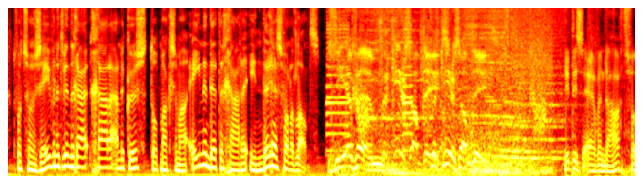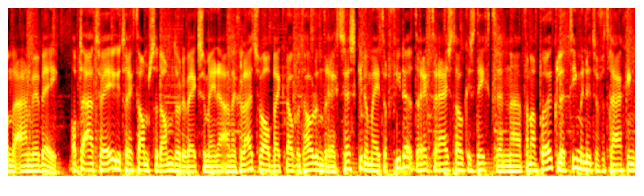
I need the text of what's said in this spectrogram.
Het wordt zo'n 27 graden aan de kust... tot maximaal 31 graden in de rest van het land. ZFM, verkeersupdate. verkeersupdate. Dit is Erwin de Hart van de ANWB. Op de A2 Utrecht-Amsterdam door de werkzaamheden aan de Geluidswal... bij knooppunt Holendrecht 6 kilometer file. De rechte rijstrook is dicht en uh, vanaf Breukelen 10 minuten vertraging.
